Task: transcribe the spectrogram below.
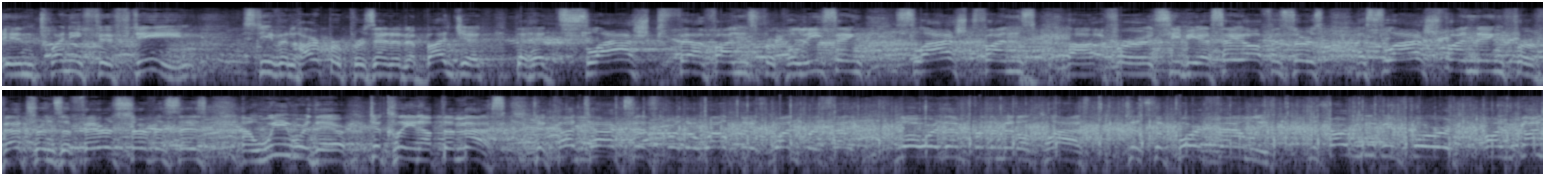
in 2015, Stephen Harper presented a budget that had slashed funds for policing, slashed funds uh, for CBSA officers, slashed funding for Veterans Affairs Services, and we were there to clean up the mess, to cut taxes for the wealthiest 1%, lower them for the middle class, to support families, to start moving forward on gun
